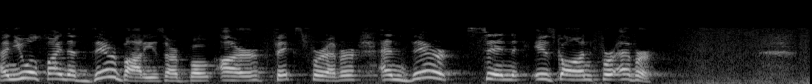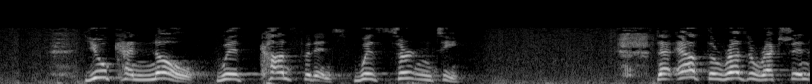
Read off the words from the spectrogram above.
and you will find that their bodies are, bo- are fixed forever, and their sin is gone forever. You can know with confidence, with certainty, that at the resurrection,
